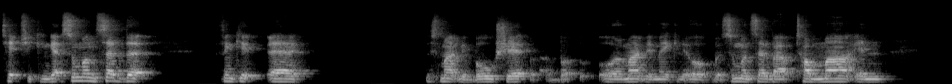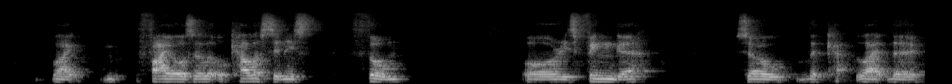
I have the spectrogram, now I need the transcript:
tips you can get. Someone said that I think it. Uh, this might be bullshit, but or I might be making it up. But someone said about Tom Martin, like files a little callus in his thumb or his finger, so the like the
